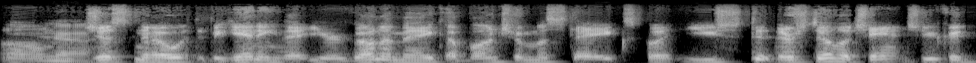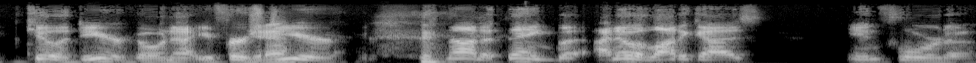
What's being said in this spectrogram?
um, Yeah. just know at the beginning that you're going to make a bunch of mistakes, but you st- there's still a chance you could kill a deer going out your first Yeah. year. It's not a thing, but I know a lot of guys in Florida,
